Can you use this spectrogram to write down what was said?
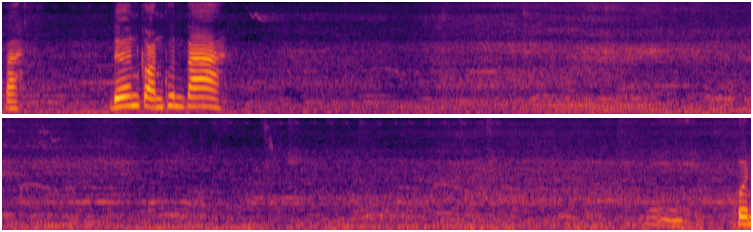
ไปเดินก่อนคุณตาคน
